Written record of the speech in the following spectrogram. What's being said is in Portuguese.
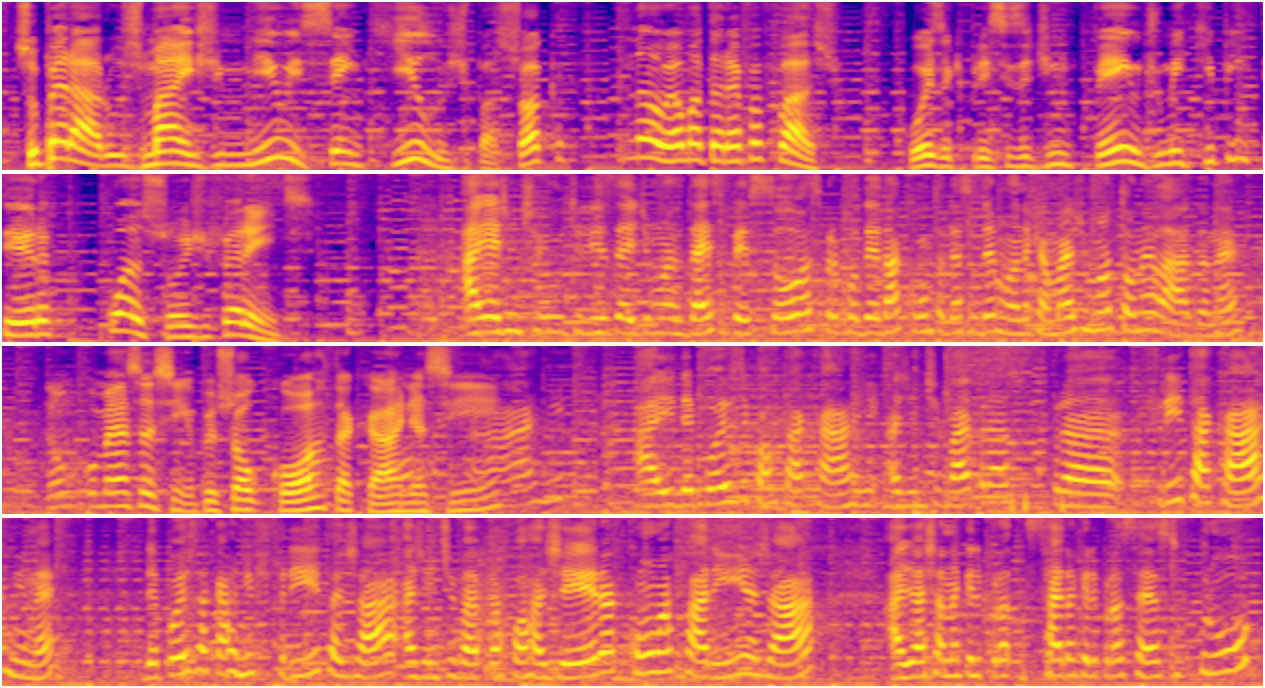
Superar os mais de 1.100 quilos de paçoca não é uma tarefa fácil, coisa que precisa de empenho de uma equipe inteira com ações diferentes. Aí a gente utiliza aí de umas 10 pessoas para poder dar conta dessa demanda, que é mais de uma tonelada, né? Então começa assim, o pessoal corta a carne corta assim. A carne, aí depois de cortar a carne, a gente vai para frita a carne, né? Depois da carne frita já, a gente vai para a forrageira com a farinha já. Aí já naquele, sai daquele processo cru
